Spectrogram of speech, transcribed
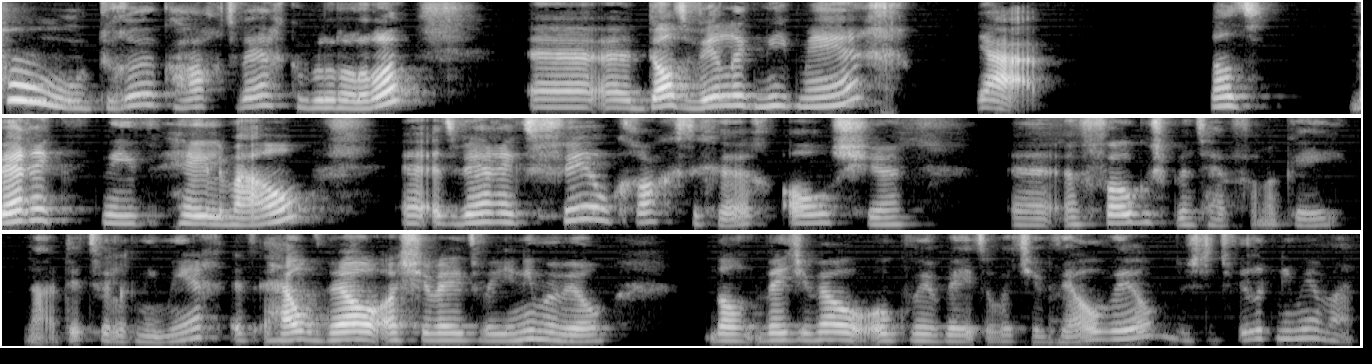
poeh, druk, hard werken, blablabla. Uh, dat wil ik niet meer ja, dat werkt niet helemaal. Uh, het werkt veel krachtiger als je uh, een focuspunt hebt van oké, nou dit wil ik niet meer. Het helpt wel als je weet wat je niet meer wil. Dan weet je wel ook weer beter wat je wel wil. Dus dit wil ik niet meer, maar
